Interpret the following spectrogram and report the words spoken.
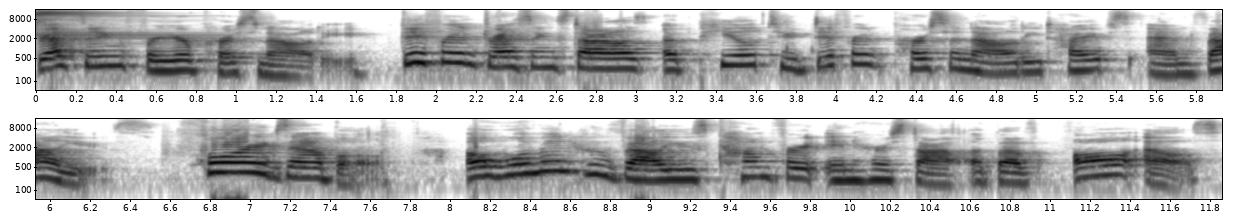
Dressing for your personality. Different dressing styles appeal to different personality types and values. For example, a woman who values comfort in her style above all else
